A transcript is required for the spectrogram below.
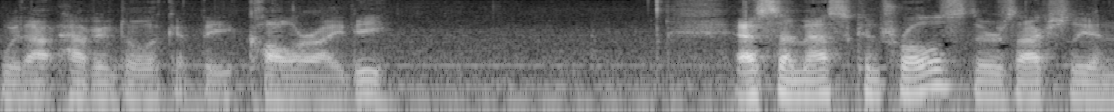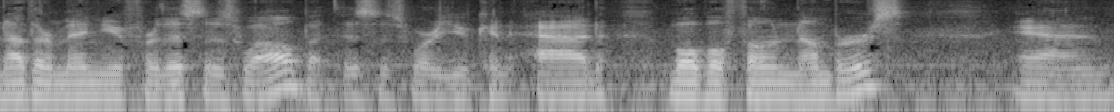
without having to look at the caller ID. SMS controls, there's actually another menu for this as well, but this is where you can add mobile phone numbers and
